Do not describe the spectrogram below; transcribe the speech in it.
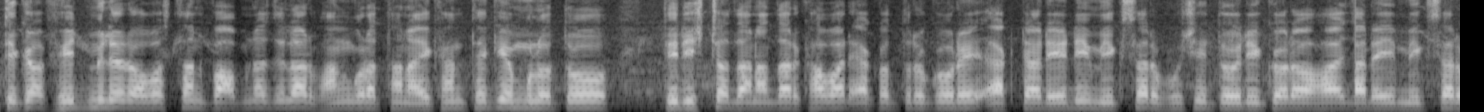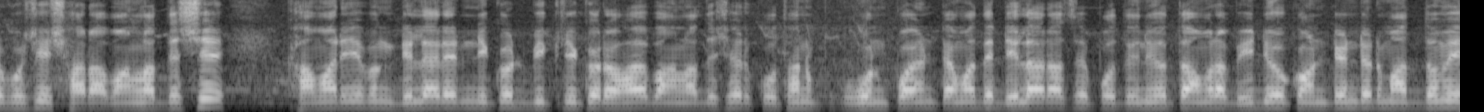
মৃত্তিকা ফিড মিলের অবস্থান পাবনা জেলার ভাঙ্গুড়া থানা। এখান থেকে মূলত তিরিশটা দানাদার খাবার একত্র করে একটা রেডি মিক্সার ভুসি তৈরি করা হয়। আর এই মিক্সার ভুসি সারা বাংলাদেশে খামারি এবং ডিলারের নিকট বিক্রি করা হয়। বাংলাদেশের কোথান কোন পয়েন্টে আমাদের ডিলার আছে প্রতিনিয়ত আমরা ভিডিও কন্টেন্টের মাধ্যমে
